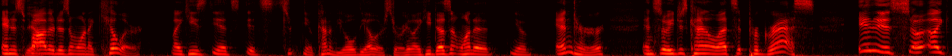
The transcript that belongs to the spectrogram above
and his father doesn't want to kill her. Like he's it's it's you know kind of the old Yeller story. Like he doesn't want to you know end her, and so he just kind of lets it progress. It is so like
